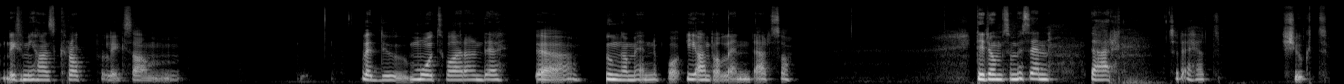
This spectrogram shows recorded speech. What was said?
liksom i hans kropp, liksom, vet du, motsvarande uh, unga män på, i andra länder. Så det är de som är sen där. Så det är helt sjukt.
